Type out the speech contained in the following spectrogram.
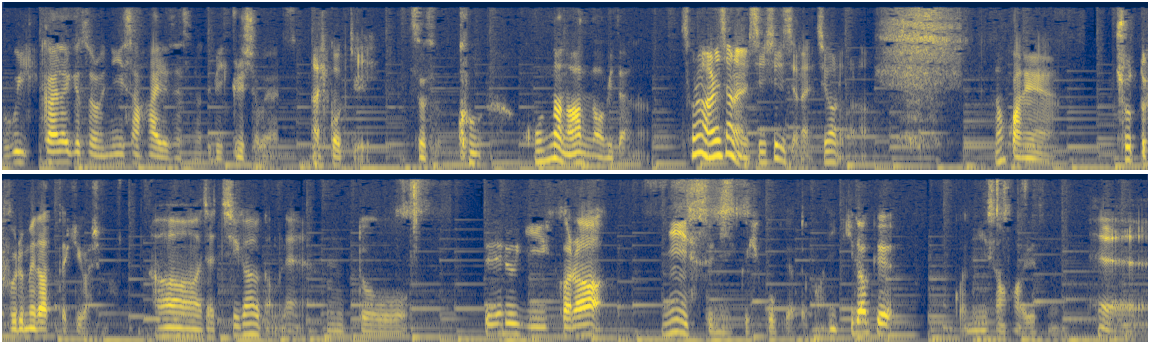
僕一回だけその23配列に乗ってびっくりしたことある。あ、飛行機。そうそう。こ、こんなのあんのみたいな。それはあれじゃない ?C シリーズじゃない？違うのかな？なんかね、ちょっと古めだった気がします。ああ、じゃあ違うかもね。うんと、ベルギーからニースに行く飛行機だったかな。行きだけ、なんか2、3配列の。へ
